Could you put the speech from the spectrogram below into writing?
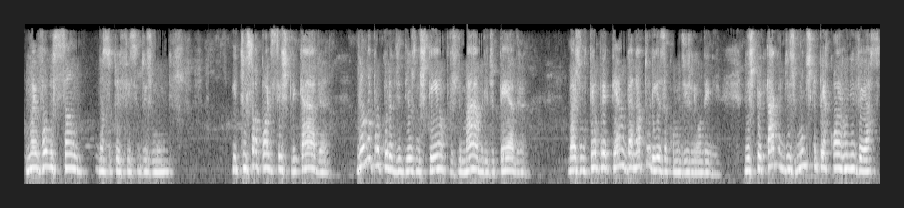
uma evolução na superfície dos mundos. E que só pode ser explicada não na procura de Deus nos templos de mármore, de pedra, mas no templo eterno da natureza, como diz Leon Denis no espetáculo dos mundos que percorrem o universo,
